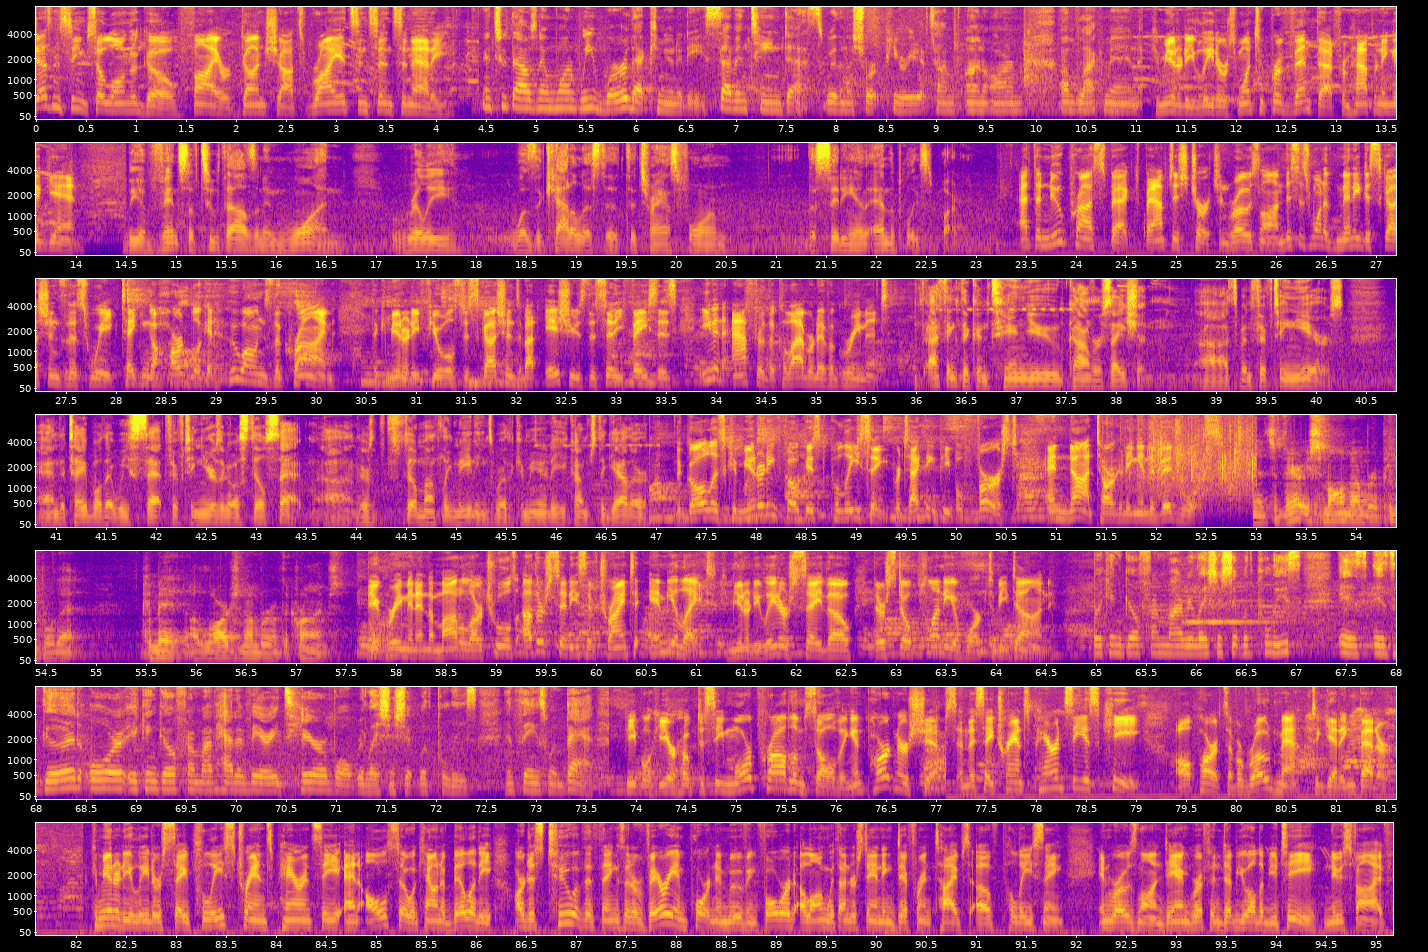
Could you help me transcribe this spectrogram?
Doesn't seem so long ago. Fire, gunshots, riots in Cincinnati. In 2001, we were that community. 17 deaths within a short period of time of unarmed um, black men. Community leaders want to prevent that from happening again. The events of 2001 really was the catalyst to, to transform the city and, and the police department. At the New Prospect Baptist Church in Roselawn, this is one of many discussions this week, taking a hard look at who owns the crime. The community fuels discussions about issues the city faces even after the collaborative agreement. I think the continued conversation, uh, it's been 15 years, and the table that we set 15 years ago is still set. Uh, there's still monthly meetings where the community comes together. The goal is community focused policing, protecting people first and not targeting individuals. And it's a very small number of people that commit a large number of the crimes. The agreement and the model are tools other cities have tried to emulate. Community leaders say, though, there's still plenty of work to be done. It can go from my relationship with police is, is good, or it can go from I've had a very terrible relationship with police and things went bad. People here hope to see more problem solving and partnerships, and they say transparency is key, all parts of a roadmap to getting better. Community leaders say police transparency and also accountability are just two of the things that are very important in moving forward, along with understanding different types of policing. In Roselawn, Dan Griffin, WLWT News 5.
